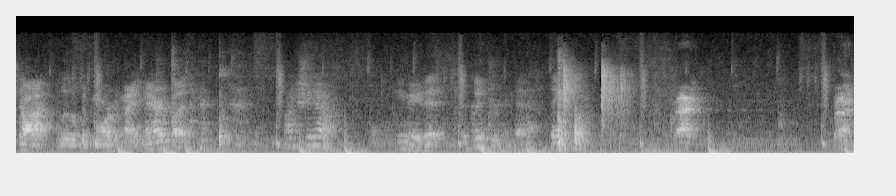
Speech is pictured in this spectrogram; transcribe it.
shot a little bit more of a nightmare, but actually no. You made it. A good dream, Dad. Thank you. Right. Right.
